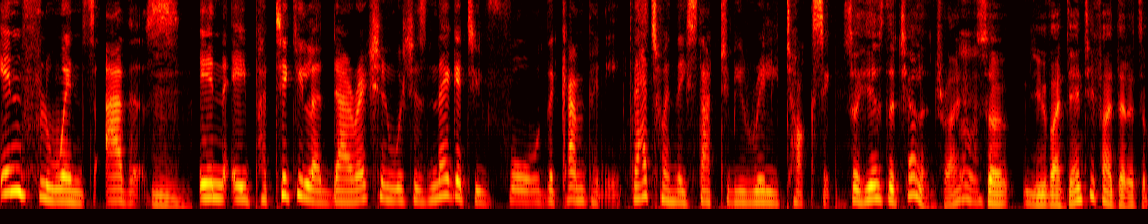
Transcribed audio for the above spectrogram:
influence others mm. in a particular direction which is negative for the company. That's when they start to be really toxic. So here's the challenge, right? Mm. So you've identified that it's a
